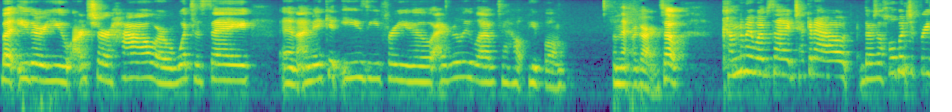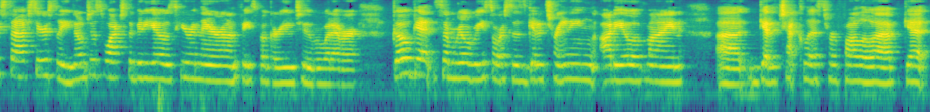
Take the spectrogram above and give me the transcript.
but either you aren't sure how or what to say. And I make it easy for you. I really love to help people in that regard. So, come to my website, check it out. There's a whole bunch of free stuff. Seriously, don't just watch the videos here and there on Facebook or YouTube or whatever. Go get some real resources, get a training audio of mine, uh, get a checklist for follow up, get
